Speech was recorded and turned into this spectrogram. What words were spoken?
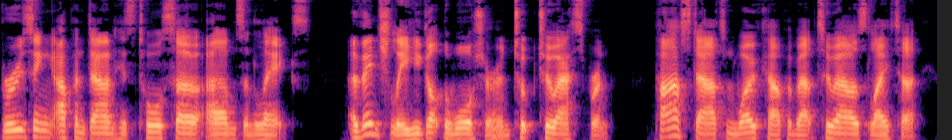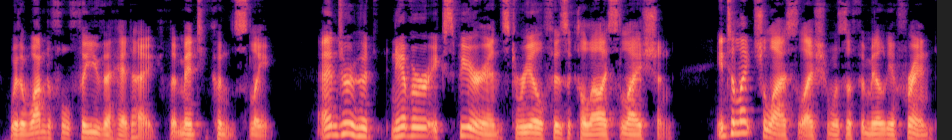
bruising up and down his torso, arms, and legs. Eventually he got the water and took two aspirin, passed out and woke up about two hours later with a wonderful fever headache that meant he couldn't sleep. Andrew had never experienced real physical isolation. Intellectual isolation was a familiar friend.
